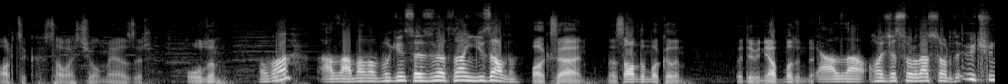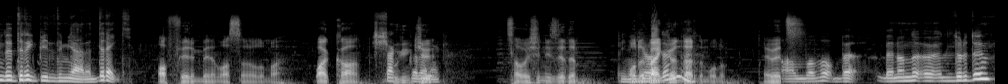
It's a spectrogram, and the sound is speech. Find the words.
artık savaşçı olmaya hazır. Oğlum Baba. Allah baba bugün sözün atılan 100 aldım. bak sen nasıl aldın bakalım? Ödevini yapmadın mı? Ya Allah hoca sorular sordu. Üçünü de direkt bildim yani direkt. Aferin benim aslan oğluma. Bak Kaan Şak bugünkü demek. savaşını izledim. Beni Onu ben gördün mü? gönderdim oğlum. Evet Ama baba ben, ben onu öldürdüm.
